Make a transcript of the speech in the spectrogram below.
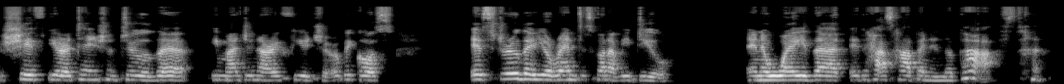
shift your attention to the imaginary future because it's true that your rent is going to be due in a way that it has happened in the past.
